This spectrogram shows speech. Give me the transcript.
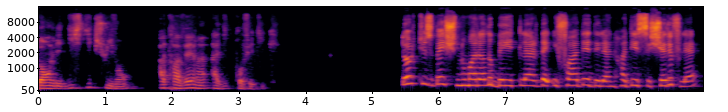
dans les distiques suivants à travers un hadith prophétique. 405 numaralı beyitlerde ifade edilen hadisi şerifle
